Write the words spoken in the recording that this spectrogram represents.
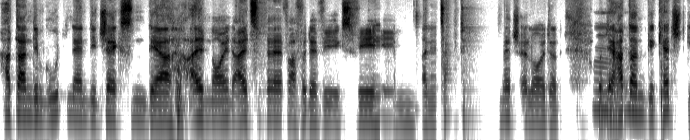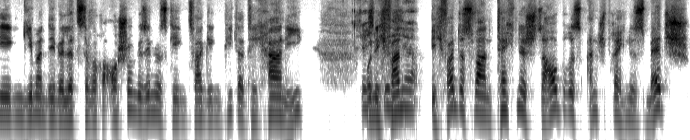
hat dann dem guten Andy Jackson, der allen neuen Allzweckwaffe der WXW, eben seine Taktik Match erläutert. Und er hat Mhm. dann gecatcht gegen jemanden, den wir letzte Woche auch schon gesehen haben, das gegen, zwar gegen Peter Tichani. und ich Richtig, fand, ja. ich fand, das war ein technisch sauberes, ansprechendes Match,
